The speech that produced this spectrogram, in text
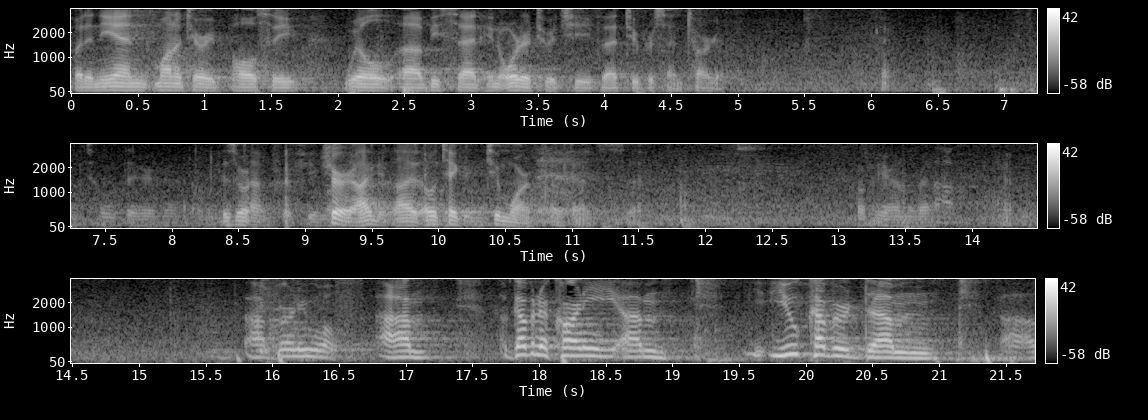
but in the end, monetary policy will uh, be set in order to achieve that 2% target. Okay. Is there, sure, I, will take two more. If that's, uh, here on the right. Uh, Bernie Wolf. Um, Governor Carney, um, you covered um, uh,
